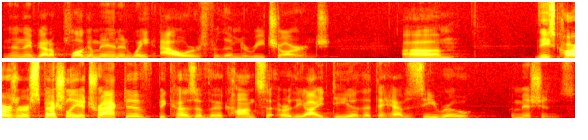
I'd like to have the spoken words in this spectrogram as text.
and then they've got to plug them in and wait hours for them to recharge. Um, these cars are especially attractive because of the concept or the idea that they have zero emissions.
